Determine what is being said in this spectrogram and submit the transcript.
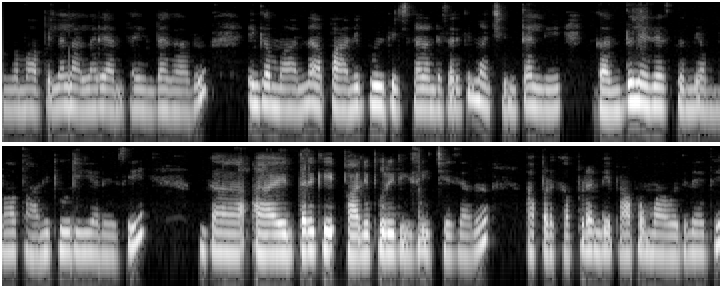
ఇంకా మా పిల్లల అల్లరి అంతా ఇంత కాదు ఇంకా మా అన్న పానీపూరి తెచ్చినాడనేసరికి మా చింతల్ని గంతులు వేసేస్తుంది అబ్బా! పానీపూరి అనేసి. ఇంకా ఆ ఇద్దరికి పానీపూరి తీసి ఇచ్చేసాను. అప్పటికప్పుడు అండి పాపం మా వదినైతే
